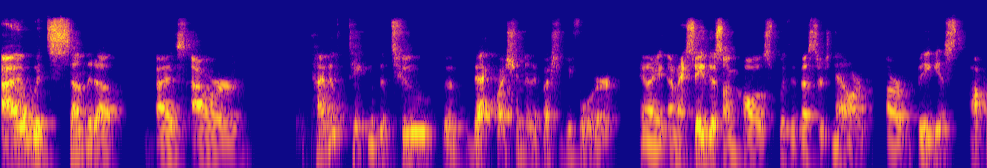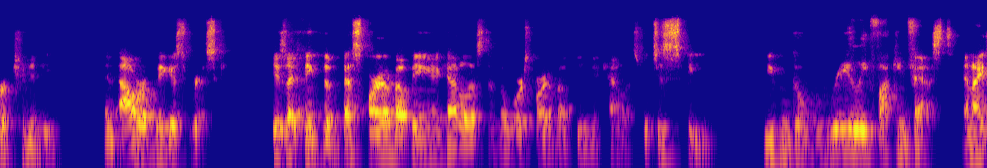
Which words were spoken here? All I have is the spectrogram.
I would sum it up as our kind of taking the two the, that question and the question before and I and I say this on calls with investors now our our biggest opportunity and our biggest risk is I think the best part about being a catalyst and the worst part about being a catalyst which is speed you can go really fucking fast. And I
